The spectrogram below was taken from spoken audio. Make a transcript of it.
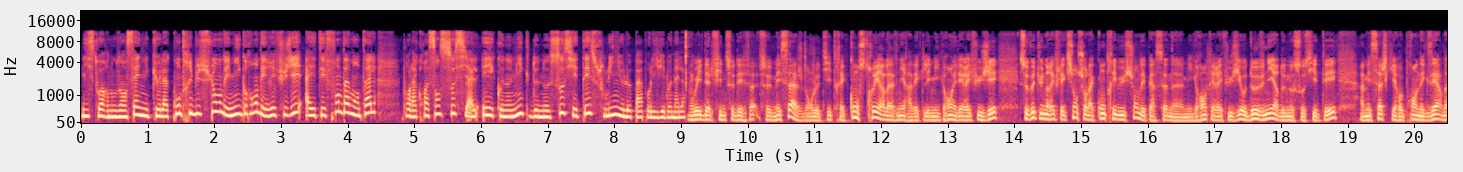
L'histoire nous enseigne que la contribution des migrants, des réfugiés a été fondamentale pour la croissance sociale et économique de nos sociétés, souligne le pape Olivier Bonnel. Oui, Delphine, ce, ce message dont le titre est Construire l'avenir avec les migrants et les réfugiés se veut une réflexion sur la contribution des personnes migrantes et réfugiés au devenir de nos sociétés. Un message qui reprend en exergue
